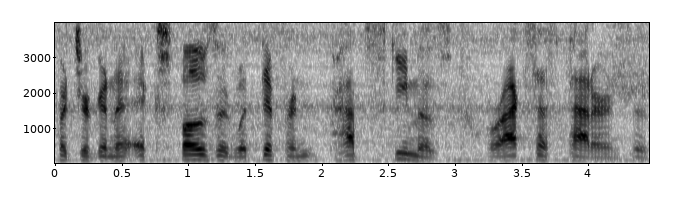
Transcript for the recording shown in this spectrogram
but you're going to expose it with different, perhaps schemas or access patterns? Is,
